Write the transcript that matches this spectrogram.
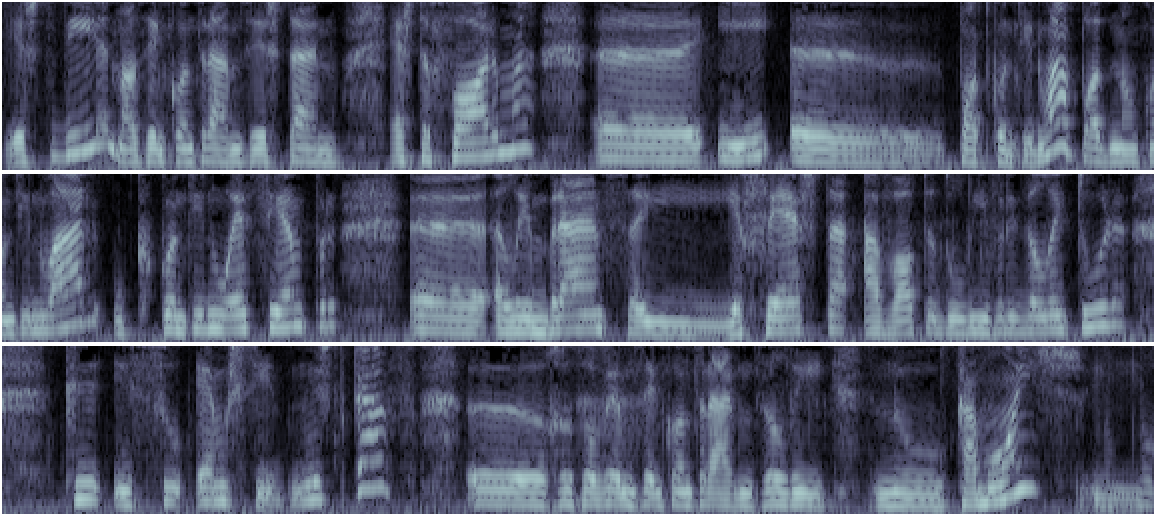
este dia, nós encontramos este ano esta forma uh, e pode continuar, pode não continuar. O que continua é sempre a lembrança e a festa à volta do livro e da leitura, que isso é merecido. Neste caso, resolvemos encontrar-nos ali no Camões no, e no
